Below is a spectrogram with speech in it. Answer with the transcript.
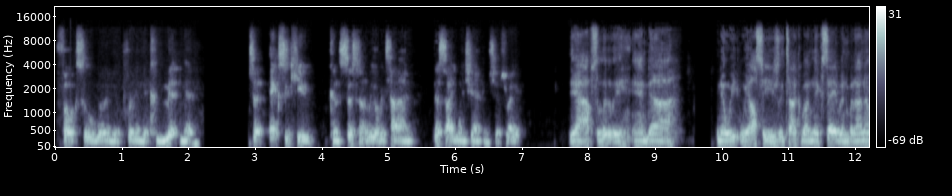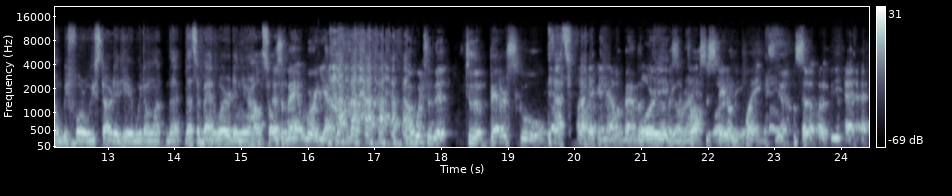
folks who are willing to put in the commitment to execute consistently over time. That's how you win championships, right? yeah, absolutely. And uh, you know, we we also usually talk about Nick Saban, but I know before we started here, we don't want that. That's a bad word in your household. That's a bad word. Yeah. I went to the to the better school That's uh, in Alabama. War you know, Eagle, across right? the state War on the Eagle. plains. You know, so yeah.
